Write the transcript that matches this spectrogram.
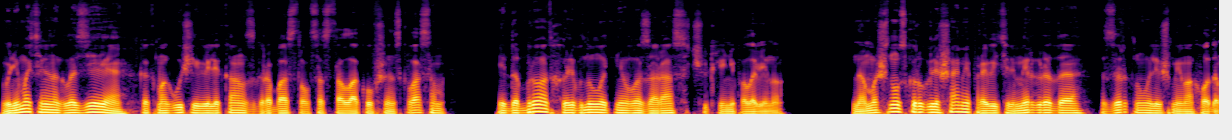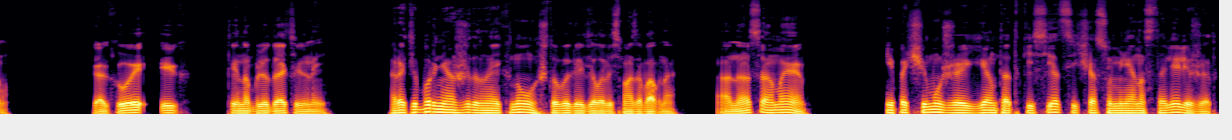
внимательно глазея, как могучий великан сгробастал со стола кувшин с квасом и добро отхлебнул от него за раз чуть ли не половину. На мышну с кругляшами правитель Мирграда зыркнул лишь мимоходом. «Какой ик, ты наблюдательный!» Ратибор неожиданно икнул, что выглядело весьма забавно. «Она самая!» «И почему же ентот кисет сейчас у меня на столе лежит,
